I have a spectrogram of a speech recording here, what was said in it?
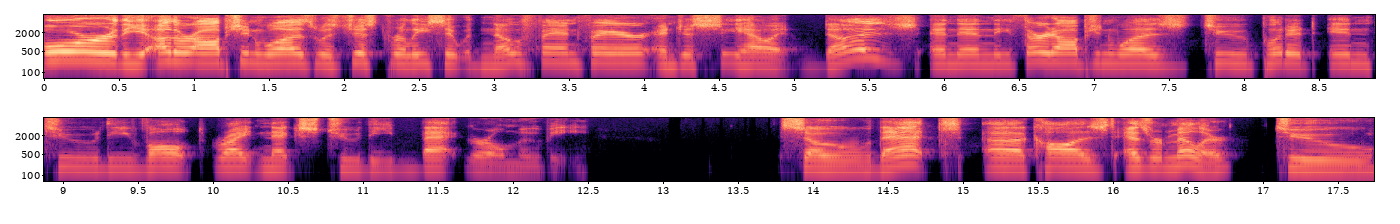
or the other option was was just release it with no fanfare and just see how it does. And then the third option was to put it into the vault right next to the batgirl movie. So that uh, caused ezra miller to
